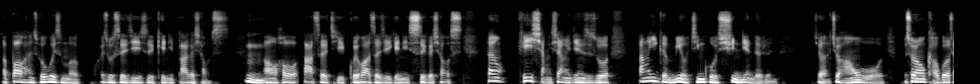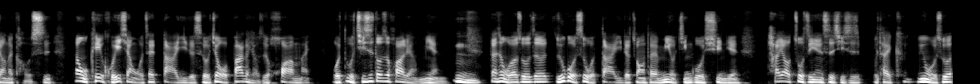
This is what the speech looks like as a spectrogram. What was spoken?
呃，包含说为什么快速设计是给你八个小时，嗯，然后大设计、规划设计给你四个小时。但可以想象一件事说，当一个没有经过训练的人，就就好像我，虽然我考过这样的考试，但我可以回想我在大一的时候，叫我八个小时画满。我我其实都是画两面，嗯，但是我要说这，如果是我大一的状态，没有经过训练，他要做这件事其实不太可能，因为我说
